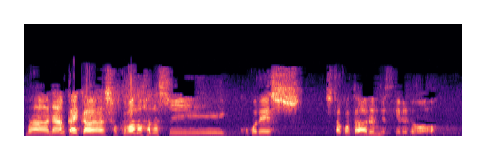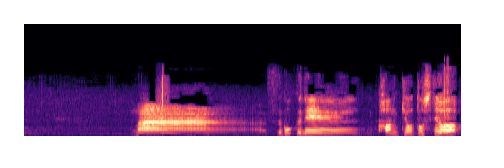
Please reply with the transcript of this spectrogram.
まあ何回か職場の話、ここでしたことあるんですけれど、まあ、すごくね、環境としては、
